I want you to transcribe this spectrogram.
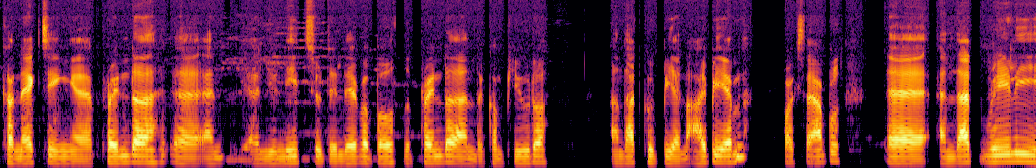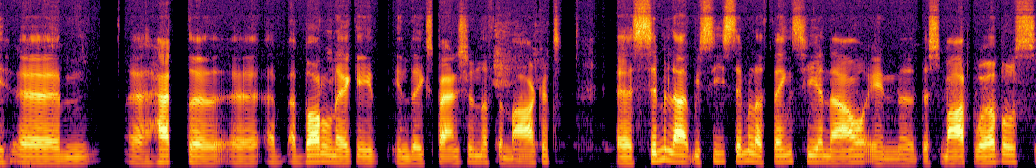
connecting a printer and you need to deliver both the printer and the computer and that could be an IBM for example and that really um, had the, a, a, bottleneck in the expansion of the market. Uh, similar, we see similar things here now in uh, the smart wearables.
